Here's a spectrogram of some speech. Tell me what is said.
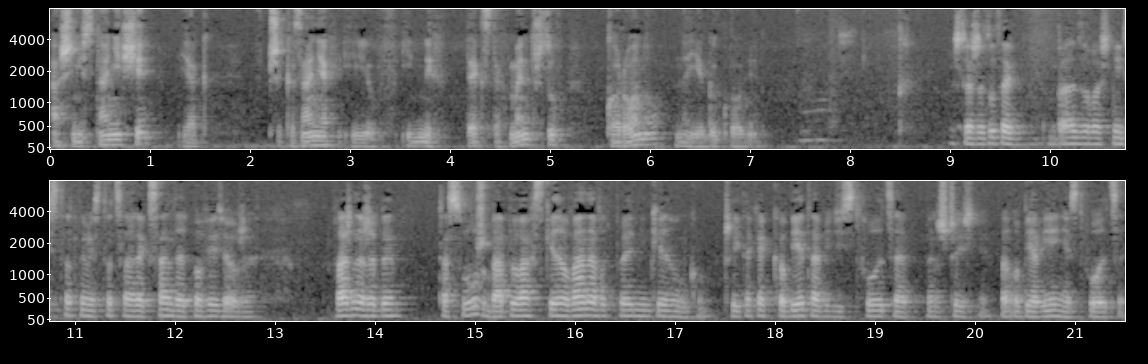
Aż nie stanie się, jak w przykazaniach i w innych tekstach mędrców, koroną na jego głowie. Myślę, że tutaj bardzo właśnie istotnym jest to, co Aleksander powiedział, że ważne, żeby ta służba była skierowana w odpowiednim kierunku. Czyli tak jak kobieta widzi Stwórcę w mężczyźnie, to objawienie Stwórcy,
